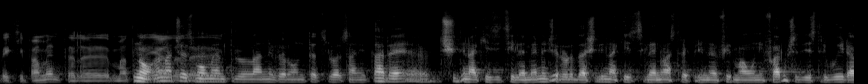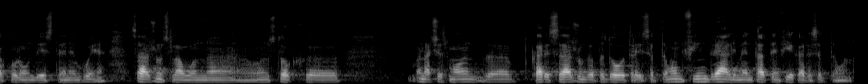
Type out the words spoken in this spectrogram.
echipamentele, materialele? Nu, în acest moment, la nivelul unităților sanitare, și din achizițiile managerilor, dar și din achizițiile noastre prin firma Unifarm și distribuirea acolo unde este nevoie, s-a ajuns la un, uh, un stoc uh, în acest moment uh, care să ajungă pe două, trei săptămâni, fiind realimentate în fiecare săptămână.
